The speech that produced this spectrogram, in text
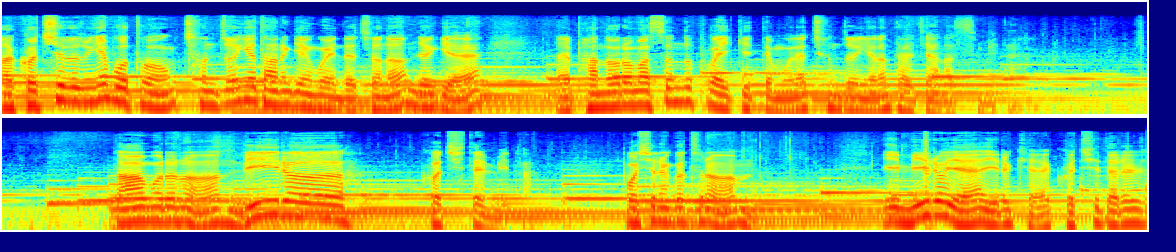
아, 거치대 중에 보통 천정에 다는 경우가 있는데 저는 여기에 파노라마 썬루프가 있기 때문에 천정에는 달지 않았습니다. 다음으로는 미러 거치대입니다. 보시는 것처럼 이 미러에 이렇게 거치대를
